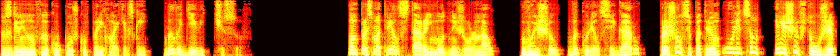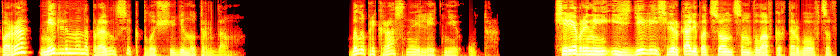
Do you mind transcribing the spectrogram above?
взглянув на кукушку в парикмахерской. Было девять часов. Он просмотрел старый модный журнал, вышел, выкурил сигару, прошелся по трем улицам и, решив, что уже пора, медленно направился к площади Нотр-Дам. Было прекрасное летнее утро. Серебряные изделия сверкали под солнцем в лавках торговцев,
